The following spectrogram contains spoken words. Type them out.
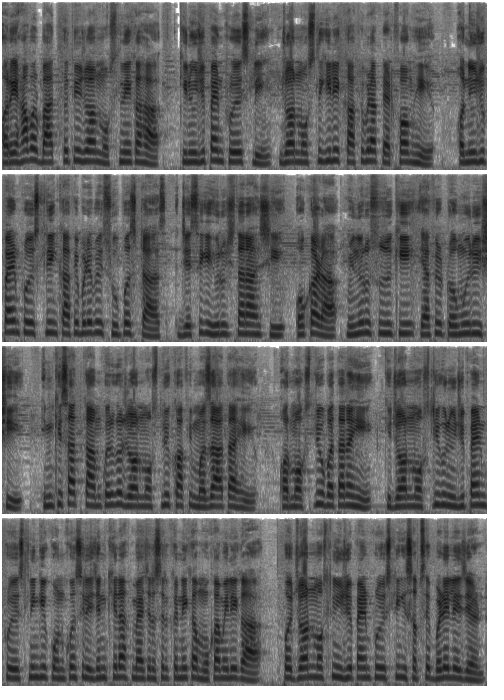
और यहाँ पर बात करते हुए जॉन मोस्ली ने कहा कि New Japan Pro Wrestling John Moxley के लिए काफ़ी बड़ा प्लेटफॉर्म है। और न्यू जापान प्रो रेसलिंग काफ़ी बड़े बड़े सुपरस्टार्स जैसे कि Hiroshi Tanahashi Okada, Minoru Suzuki या फिर टोमो ऋषि इनके साथ काम कर जॉन मोस्ली को काफ़ी मज़ा आता है। और मॉक्सली को पता नहीं कि जॉन मॉक्सली को न्यू जापान प्रो रेसलिंग के कौन कौन से लेजेंड के खिलाफ मैच रसल करने का मौका मिलेगा। पर John Moxley New Japan Pro Wrestling के सबसे बड़े लेजेंड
